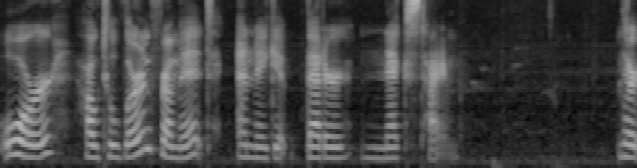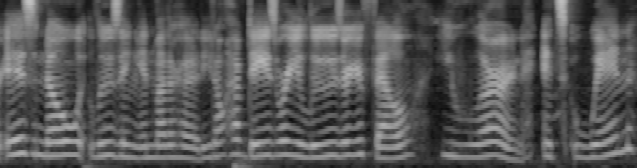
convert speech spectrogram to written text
or how to learn from it and make it better next time. There is no losing in motherhood. You don't have days where you lose or you fail. You learn. It's win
